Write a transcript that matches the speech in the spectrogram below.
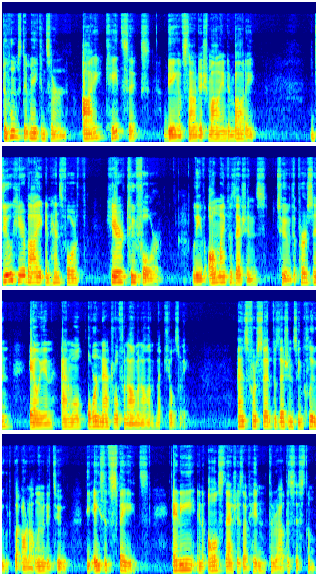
To whomst it may concern, I, Cayde Six, being of soundish mind and body, do hereby and henceforth, heretofore, leave all my possessions to the person, alien, animal, or natural phenomenon that kills me. As for said possessions include, but are not limited to, the ace of spades, any and all stashes I've hidden throughout the system,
